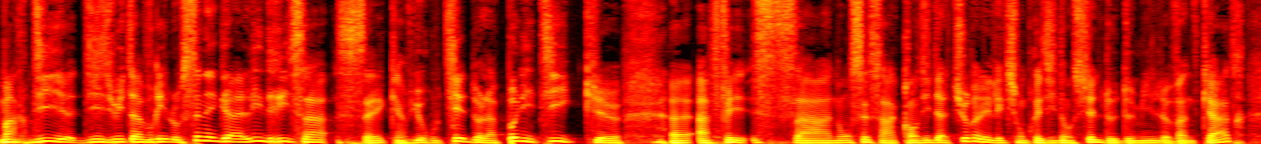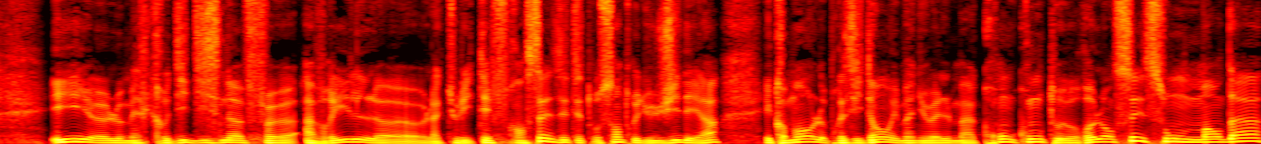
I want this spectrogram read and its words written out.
Mardi 18 avril au Sénégal, Idrissa Seck, un vieux routier de la politique, euh, a fait sa, annoncé sa candidature à l'élection présidentielle de 2024. Et euh, le mercredi 19 euh, avril, l'actualité française était au centre du JDA et comment le président Emmanuel Macron compte relancer son mandat?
